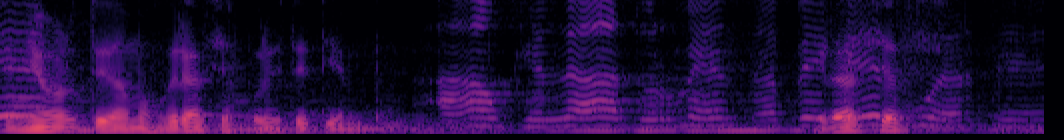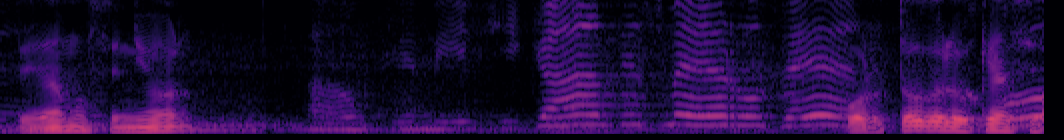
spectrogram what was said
Señor, te damos gracias por este tiempo. Gracias te damos, Señor, por todo lo que haces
